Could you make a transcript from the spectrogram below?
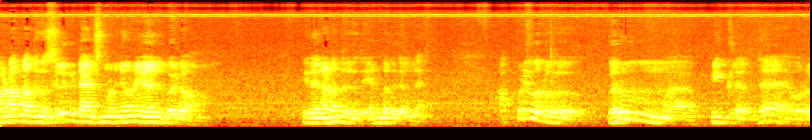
படம் பார்த்துங்க சில்க் டான்ஸ் முடிஞ்சவொடனே எழுந்து போயிடுவாங்க. இது நடந்திருக்குது எண்பதுகளில். அப்படி ஒரு பெரும் பீக்கில் இருந்த ஒரு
